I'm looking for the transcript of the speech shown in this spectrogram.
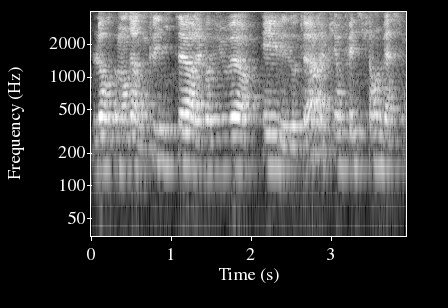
le recommandeur, donc l'éditeur, les reviewers et les auteurs, et puis on fait différentes versions.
